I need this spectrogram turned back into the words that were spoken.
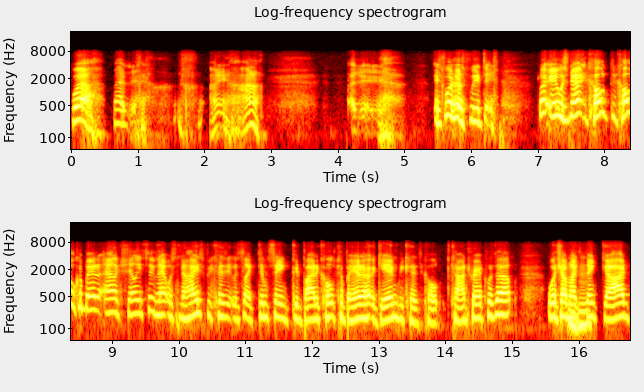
Well, I, I don't. I- It's one of those weird things. But it was not Colt, the Colt Cabana Alex Shelley thing. That was nice because it was like them saying goodbye to Colt Cabana again because Colt's contract was up. Which I'm like, Mhm. thank God.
